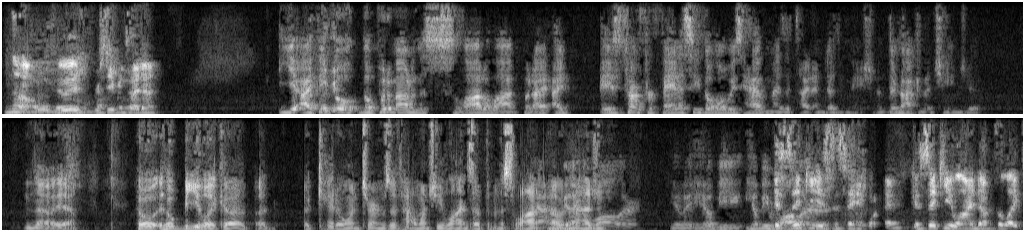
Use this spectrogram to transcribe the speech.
No, it was receiving tight end. Yeah, I think Okay. they'll they'll put him out in the slot a lot, but I, I it's tough for fantasy. They'll always have him as a tight end designation. They're not going to change it. No, yeah, he'll he'll be like a, a a Kittle in terms of how much he lines up in the slot. Yeah, I would be like a imagine. Waller. He'll be he'll be he'll be Waller. Gesicki is the same way. Gesicki lined up for like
